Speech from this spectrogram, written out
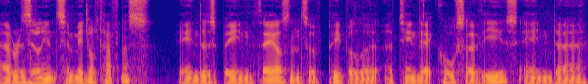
uh, resilience and mental toughness, and there's been thousands of people attend that course over the years, and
